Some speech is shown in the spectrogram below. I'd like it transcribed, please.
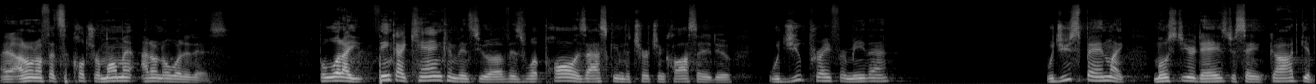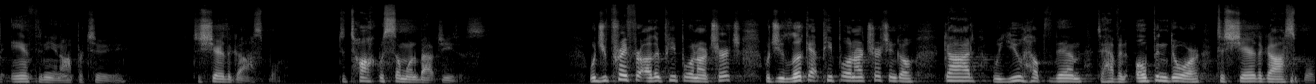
I don't know if that's a cultural moment. I don't know what it is. But what I think I can convince you of is what Paul is asking the church in Colossae to do. Would you pray for me then? Would you spend like most of your days just saying, God, give Anthony an opportunity to share the gospel, to talk with someone about Jesus? Would you pray for other people in our church? Would you look at people in our church and go, God, will you help them to have an open door to share the gospel?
